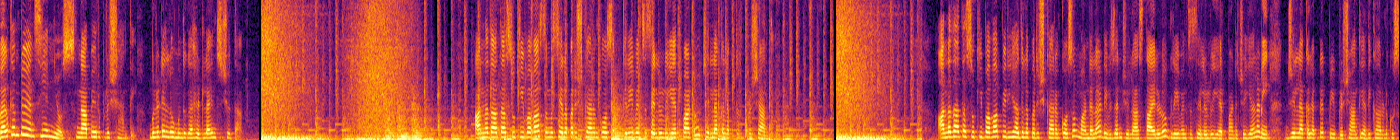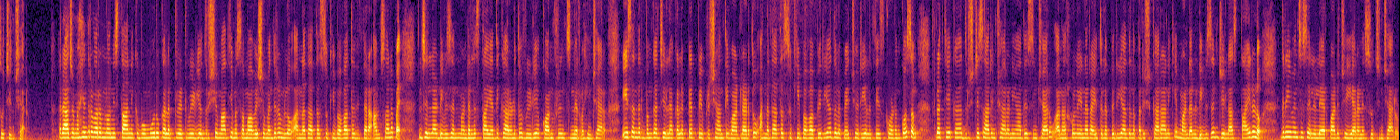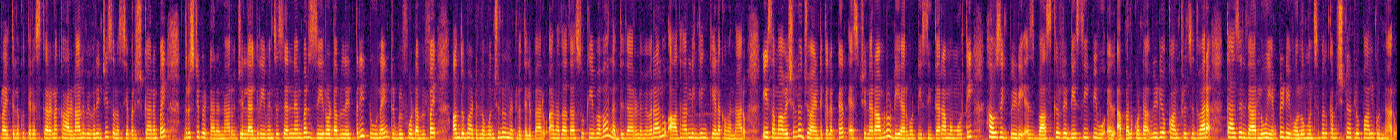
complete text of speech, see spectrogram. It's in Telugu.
Welcome to NCN news. నా పేరు ప్రశాంతి. బులెటిన్లో ముందుగా హెడ్లైన్స్ చూద్దాం. అన్నదాత సుఖీభవ సమస్యల పరిష్కారం కోసం గ్రీవెన్స్ సెల్లులు ఏర్పాటు జిల్లా కలెక్టర్ ప్రశాంతి. అన్నదాత సుఖీభవ ఫిర్యాదుల పరిష్కారం కోసం మండల డివిజన్ జిల్లా స్థాయిలలో గ్రీవెన్స్ సెల్లులు ఏర్పాటు చేయాలని జిల్లా కలెక్టర్ పి. ప్రశాంతి అధికారులకు సూచించారు. రాజమహేంద్రవరంలోని స్థానిక బొమ్మూరు కలెక్టరేట్ వీడియో దృశ్య మాధ్యమ సమావేశ మందిరంలో అన్నదాత సుఖీభవ తదితర అంశాలపై జిల్లా డివిజన్ మండల స్థాయి అధికారులతో వీడియో కాన్ఫరెన్స్ నిర్వహించారు. ఈ సందర్భంగా జిల్లా కలెక్టర్ పి. ప్రశాంతి మాట్లాడుతూ అన్నదాత సుఖీభవ ఫిర్యాదులపై చర్యలు తీసుకోవడం కోసం ప్రత్యేక దృష్టి సారించాలని ఆదేశించారు. అనర్హులైన రైతుల ఫిర్యాదుల పరిష్కారానికి మండల డివిజన్ జిల్లా స్థాయిలలో గ్రీవెన్స్ సెల్లులు ఏర్పాటు చేయాలని సూచించారు. రైతులకు తిరస్కరణ కారణాలు వివరించి సమస్య పరిష్కారం పరిష్కారంపై దృష్టి పెట్టాలన్నారు. జిల్లా grievance cell number zero double eight three two nine triple four double five అందుబాటులో ఉంచనున్నట్లు తెలిపారు. అన్నదాత సుఖీభవ లబ్ధిదారుల వివరాలు ఆధార్ లింకింగ్ కీలకమన్నారు. ఈ సమావేశంలో joint collector S Chinnaramudu DRO T Seetharamamurthy housing PDS Bhaskar Reddy CPOL Appalakonda video conference ద్వారా తహసీల్దార్లు ఎంపీడీఓలు మున్సిపల్ కమిషనర్లు పాల్గొన్నారు.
